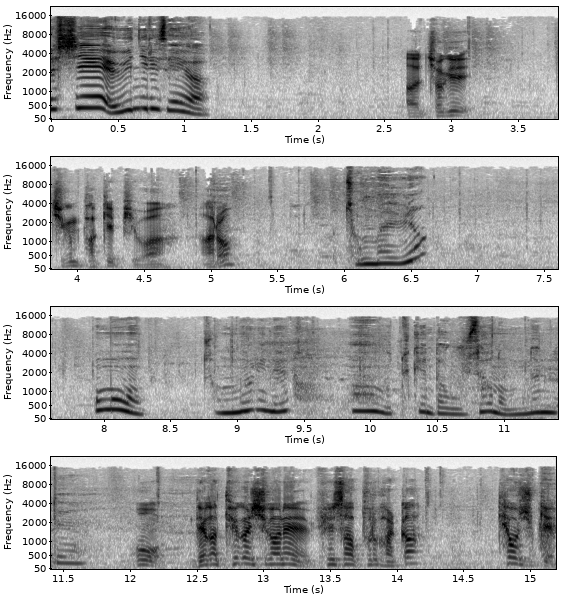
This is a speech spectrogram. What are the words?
아저씨 웬일이세요? 아, 저기, 지금 밖에 비 와. 알아? 정말요? 어머, 정말이네. 아, 어떻게 나 우산 없는데. 어, 내가 퇴근 시간에 회사 앞으로 갈까? 태워줄게.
